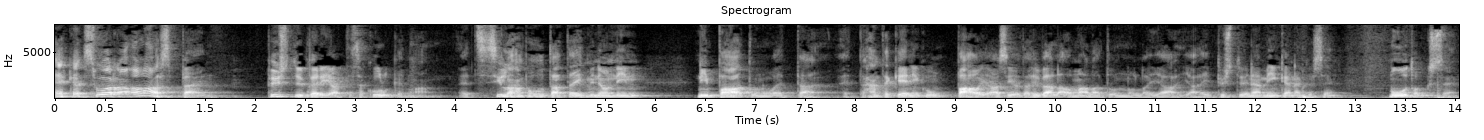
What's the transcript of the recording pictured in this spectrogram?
ehkä suoraan alaspäin pystyy periaatteessa kulkemaan. Et silloinhan puhutaan, että ihminen on niin, niin paatunut, että, että hän tekee niin kuin pahoja asioita hyvällä omalla tunnolla ja, ja ei pysty enää minkäännäköiseen muutokseen.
